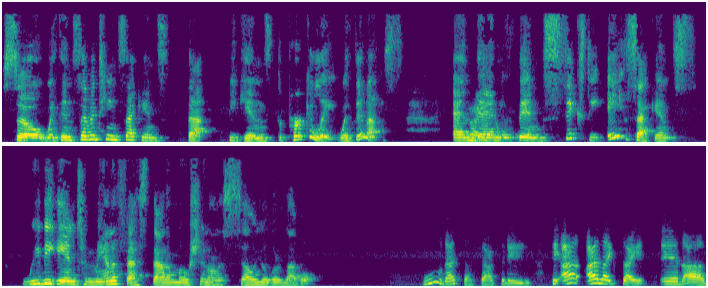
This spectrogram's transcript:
So within 17 seconds, that begins to percolate within us. And right. then within 68 seconds, we begin to manifest that emotion on a cellular level. Ooh, that sounds fascinating. See, I, I like science, and uh,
